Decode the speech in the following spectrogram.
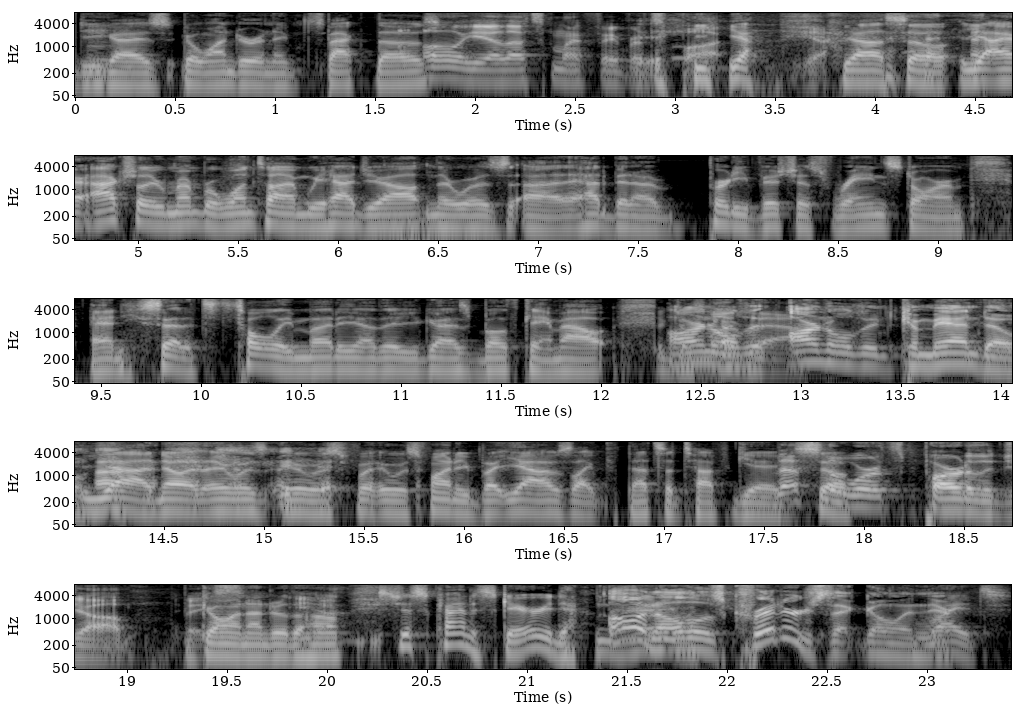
do you guys go under and inspect those? Oh yeah, that's my favorite spot. yeah, yeah. yeah. So yeah, I actually remember one time we had you out, and there was uh, it had been a pretty vicious rainstorm, and he said it's totally muddy out there. You guys both came out. Arnold, Arnold and Commando. huh? Yeah, no, it was it was it was funny, but yeah, I was like, that's a tough gig. That's so, the worst part of the job going under the home. It's just kind of scary down there. Oh, and all those critters that go in there. Right.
